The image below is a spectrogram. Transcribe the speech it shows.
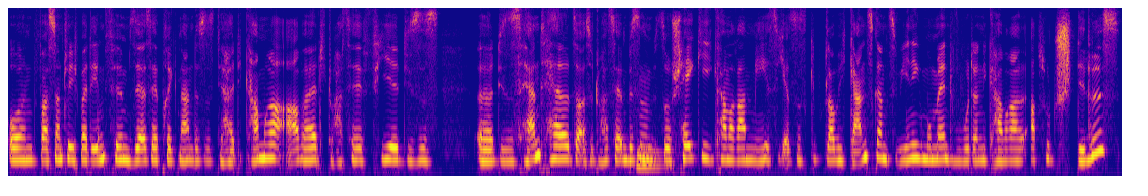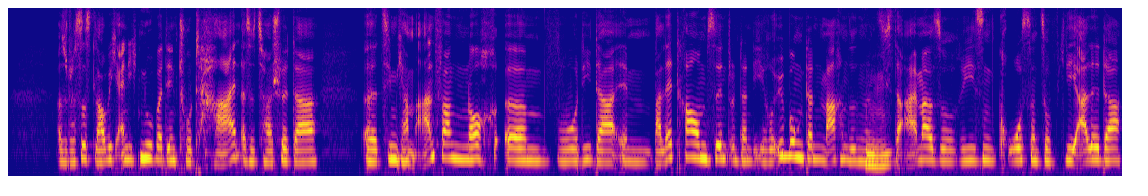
Und was natürlich bei dem Film sehr, sehr prägnant ist, ist die halt die Kameraarbeit. Du hast ja viel dieses, äh, dieses Handheld, also du hast ja ein bisschen mhm. so shaky kameramäßig. Also es gibt, glaube ich, ganz, ganz wenige Momente, wo dann die Kamera absolut still ist. Also das ist, glaube ich, eigentlich nur bei den Totalen, also zum Beispiel da äh, ziemlich am Anfang noch, ähm, wo die da im Ballettraum sind und dann ihre Übungen dann machen. Und dann mhm. siehst du einmal so riesengroß und so, wie die alle da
